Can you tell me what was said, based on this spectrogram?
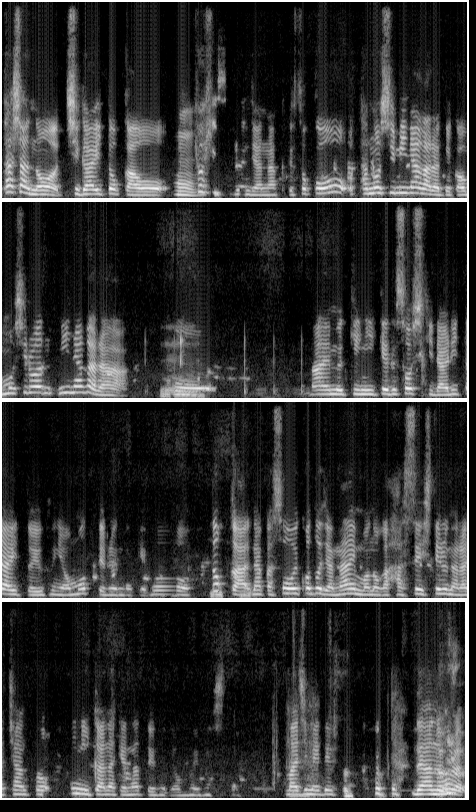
他者の違いとかをうん。拒否するんじゃなくて、そこを楽しみながらというか面白みながら、うん。こう、前向きにいける組織でありたいというふうには思ってるんだけど、どっかなんかそういうことじゃないものが発生してるならちゃんと見に行かなきゃなというふうに思いました。真面目です。で、あの、ほら、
